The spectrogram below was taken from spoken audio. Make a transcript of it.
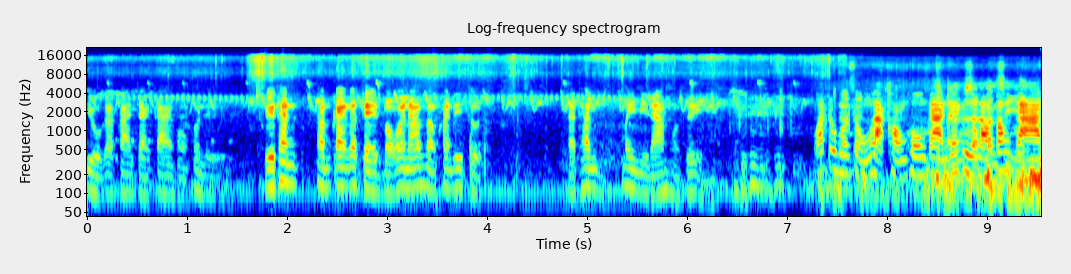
อยู่กับการจัดการของคนอื่น หรือท่านทำการเกษตรบอกว่าน้ำสำคัญที่สุด แต่ท่านไม่มีน้ำของตัวเอง วัตถุประสงค์หลักของโครงการก็คือเราต้องการ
